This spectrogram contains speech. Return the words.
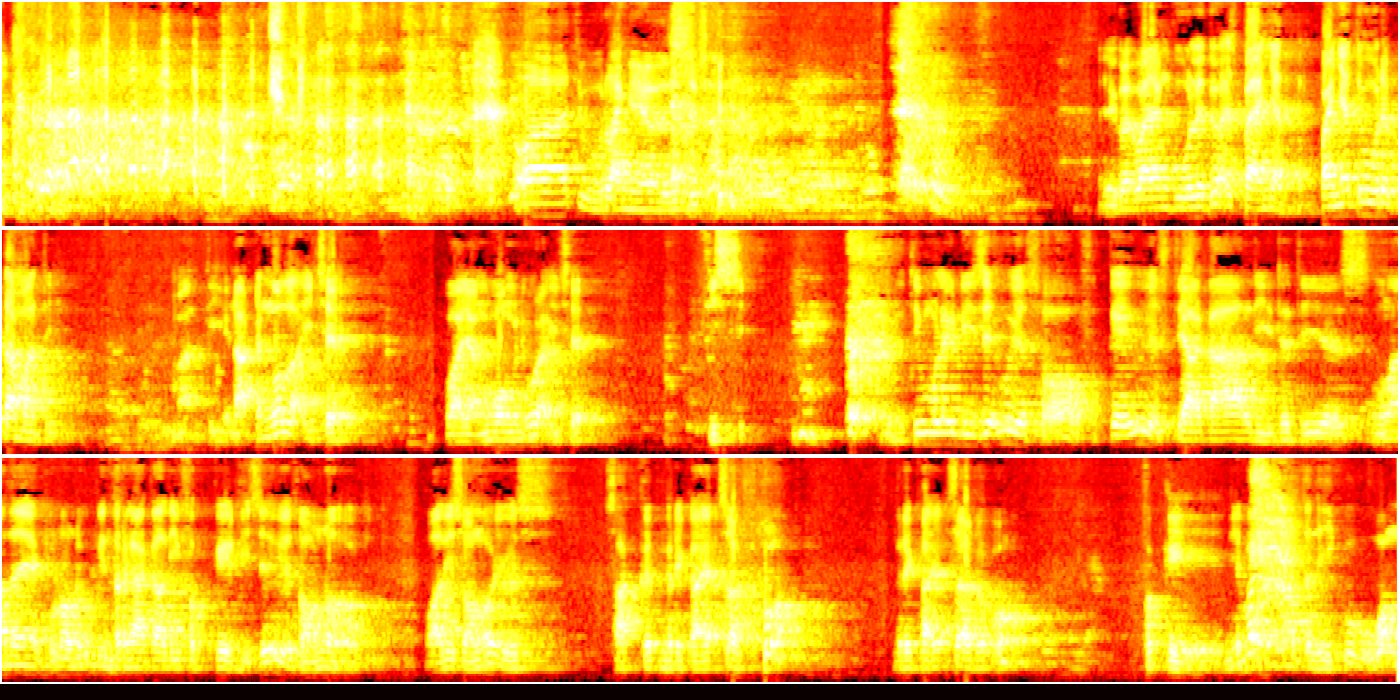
Wah, curang ya. Ya kok wayang kulit itu es panyet. Panyet itu urip tak mati. Mati. Nak dengul lah ijek. Wayang wong itu lah ijek fisik. Jadi mulai di ku ya so fakih ya setiap kali. Jadi ya mulanya kulo niku pinter ngakali fakih di ya sono. Wali sono ya sakit mereka ya sapa. Mereka ya sapa. Fakih. Ini macam ngoten iku wong.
